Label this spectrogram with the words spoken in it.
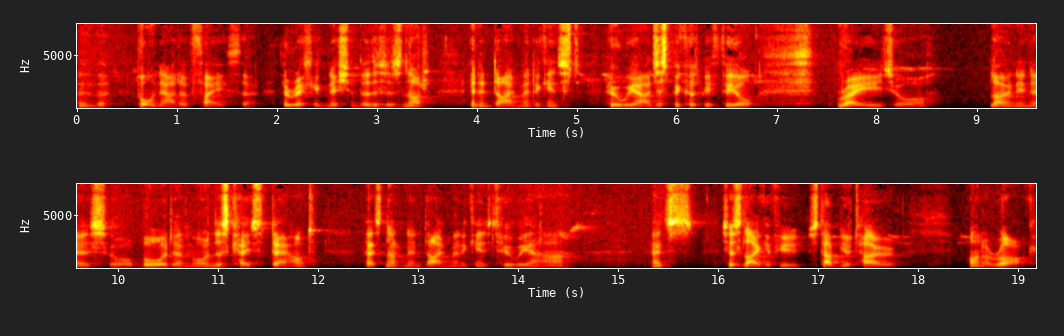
uh, the born out of faith, the, the recognition that this is not an indictment against who we are, just because we feel rage or loneliness or boredom, or in this case, doubt, that's not an indictment against who we are. That's just like if you stub your toe on a rock.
